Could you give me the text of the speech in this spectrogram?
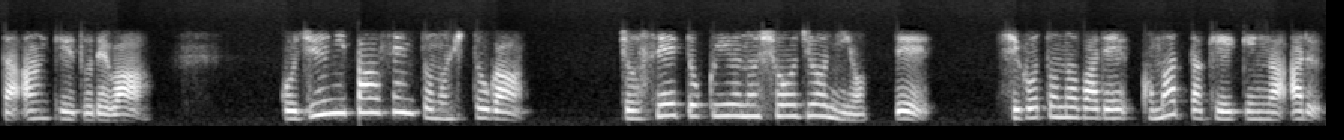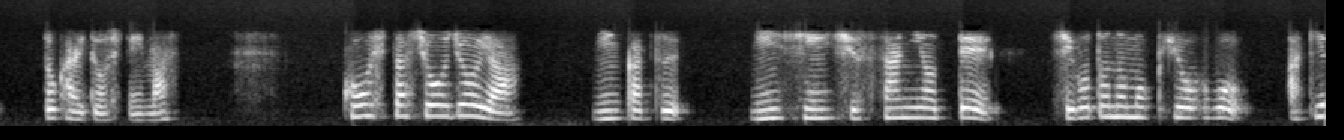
たアンケートでは52%の人が女性特有の症状によって仕事の場で困った経験があると回答しています。こうした症状や妊活妊娠出産によって仕事の目標を諦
